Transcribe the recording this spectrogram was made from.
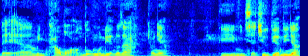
để ờ, mình tháo bỏ cái bộ nguồn điện nó ra cho anh em. Thì mình sẽ trừ tiền đi nhá.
